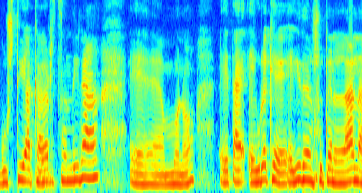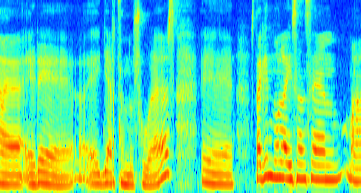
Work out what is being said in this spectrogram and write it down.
guztiak agertzen dira, e, bueno, eta eurek egiten zuten lana ere e, jartzen duzu, ez? E, ez dakit nola izan zen ba,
